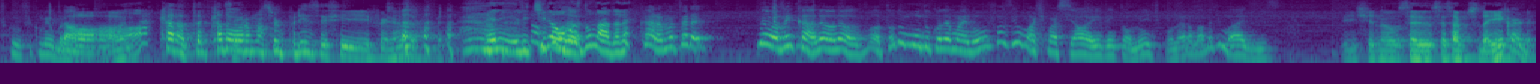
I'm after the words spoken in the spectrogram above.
fico, fico meio bravo. Oh, cara, tá, cada hora uma surpresa esse Fernando. ele, ele tira ah, honras do nada, né? Cara, mas peraí. Não, mas vem cá, não, não. Todo mundo, quando é mais novo, fazia um arte marcial aí, eventualmente, pô. Não era nada demais isso. Ixi, você sabe disso daí, Ricardo?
